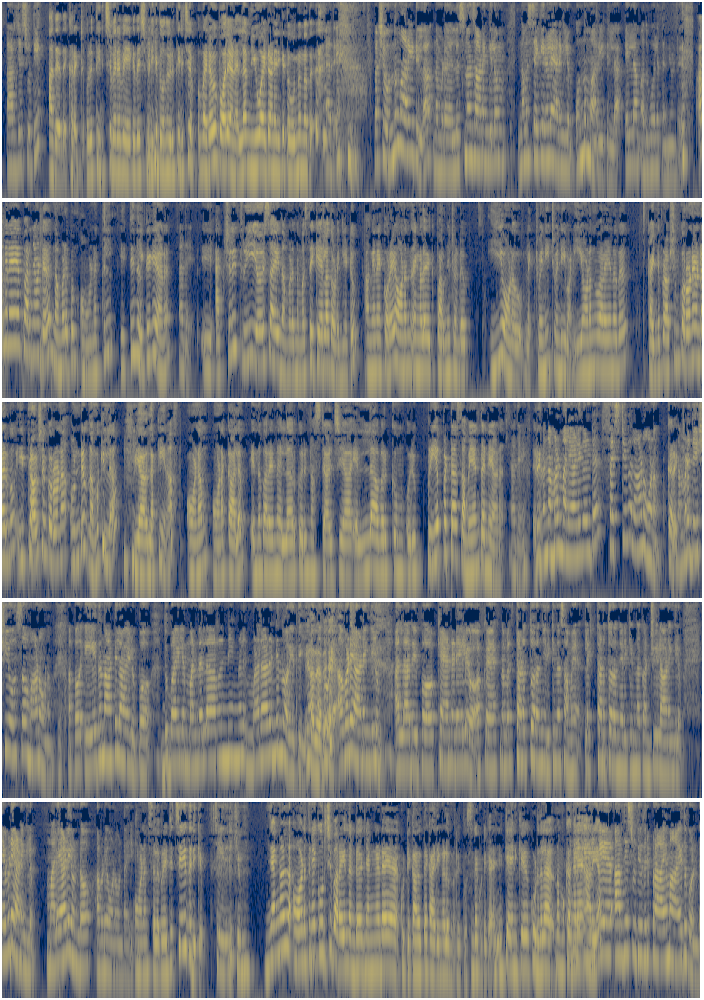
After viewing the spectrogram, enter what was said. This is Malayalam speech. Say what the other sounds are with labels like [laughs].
ആർ ജെ ശ്രുതി? അതെ അതെ കറക്റ്റ് ഒരു തിരിച്ചുവരവ് ഏകദേശം എനിക്ക് തോന്നുന്നു. ഒരു തിരിച്ചു വരവ് പോലെയാണ്. എല്ലാം ന്യൂ ആയിട്ടാണ് എനിക്ക് തോന്നുന്നത്. അതെ. [laughs] പക്ഷെ ഒന്നും മാറിയിട്ടില്ല. നമ്മുടെ ലിസണേഴ്സ് ആണെങ്കിലും നമസ്തേ കേരള ആണെങ്കിലും ഒന്നും മാറിയിട്ടില്ല. എല്ലാം അതുപോലെ തന്നെയുണ്ട്. അങ്ങനെ പറഞ്ഞോണ്ട് നമ്മളിപ്പം ഓണത്തിൽ എത്തി നിൽക്കുകയാണ്. അതെ. ഈ ആക്ച്വലി ത്രീ ഇയേഴ്സ് ആയി നമ്മുടെ നമസ്തേ കേരള തുടങ്ങിയിട്ടും. അങ്ങനെ കുറെ ഓണം ഞങ്ങൾ പറഞ്ഞിട്ടുണ്ട്. ഈ ഓണവും ലൈക് ട്വന്റി ട്വന്റി വൺ ഈ ഓണം എന്ന് പറയുന്നത് കഴിഞ്ഞ പ്രാവശ്യം കൊറോണ ഉണ്ടായിരുന്നു. ഈ പ്രാവശ്യം കൊറോണ ഉണ്ട് നമുക്കില്ല. We are lucky enough Onam ഓണക്കാലം എന്ന് പറയുന്ന എല്ലാവർക്കും ഒരു നൊസ്റ്റാൾജിയ എല്ലാവർക്കും ഒരു പ്രിയപ്പെട്ട സമയം തന്നെയാണ്. അതെ. നമ്മൾ മലയാളികളുടെ ഫെസ്റ്റിവൽ ആണ് ഓണം. നമ്മുടെ ദേശീയോത്സവമാണ് ഓണം. അപ്പൊ ഏത് നാട്ടിലായാലും ഇപ്പൊ ദുബായിലെ മണലാരണ്യങ്ങൾ മണലാരണ്യം എന്ന് പറയത്തില്ലേ? അതുപോലെ അവിടെയാണെങ്കിലും അല്ലാതെ ഇപ്പോ കാനഡയിലെയോ ഒക്കെ നമ്മൾ തണുത്തുറഞ്ഞിരിക്കുന്ന സമയം ലൈക് തണുത്തുറഞ്ഞിരിക്കുന്ന കൺട്രിയിലാണെങ്കിലും എവിടെയാണെങ്കിലും മലയാളി ഉണ്ടോ അവിടെ ഓണം ഉണ്ടായിരിക്കും. ഓണം സെലിബ്രേറ്റ് ചെയ്തിരിക്കും. ചെയ്തിരിക്കും. ഞങ്ങൾ ഓണത്തിനെ കുറിച്ച് പറയുന്നുണ്ട്. ഞങ്ങളുടെ കുട്ടിക്കാലത്തെ കാര്യങ്ങളും റിത്തുസിന്റെ കുട്ടിക്കാലം എനിക്ക് എനിക്ക് കൂടുതൽ നമുക്ക് അങ്ങനെ അറിയാം. ആർ ജെ ശ്രുതി ഒരു പ്രായമായതുകൊണ്ട്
